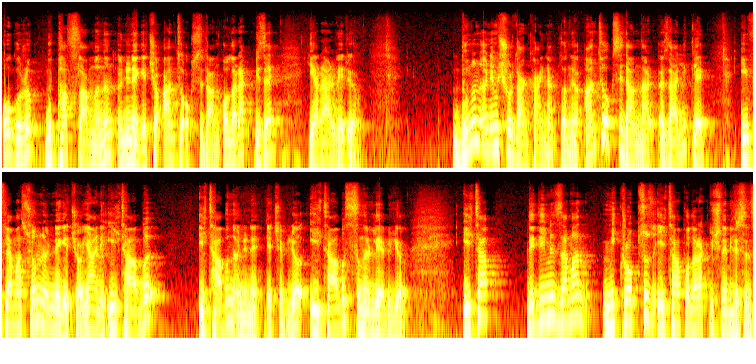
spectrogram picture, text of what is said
O grup bu paslanmanın önüne geçiyor. Antioksidan olarak bize yarar veriyor. Bunun önemi şuradan kaynaklanıyor. Antioksidanlar özellikle inflamasyonun önüne geçiyor. Yani iltihabı iltihabın önüne geçebiliyor. İltihabı sınırlayabiliyor. İltihap dediğimiz zaman mikropsuz iltihap olarak düşünebilirsiniz.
